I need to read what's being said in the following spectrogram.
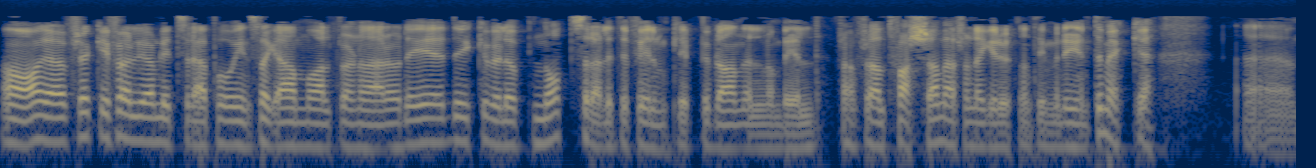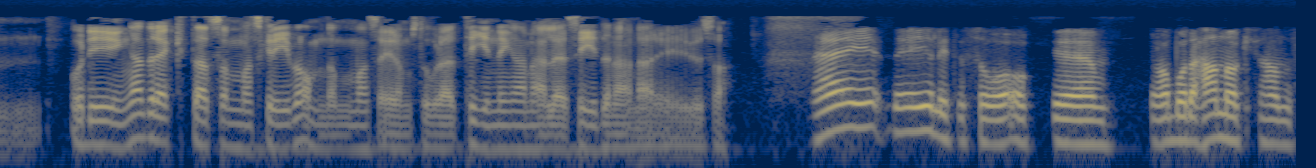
ja, jag försöker följa dem lite sådär på Instagram och allt vad det nu är och det dyker väl upp något sådär lite filmklipp ibland eller någon bild. Framförallt farsan där som lägger ut någonting, men det är ju inte mycket. Ehm, och det är inga direkta som man skriver om dem, om man säger de stora tidningarna eller sidorna där i USA. Nej, det är ju lite så och eh, ja, både han och hans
